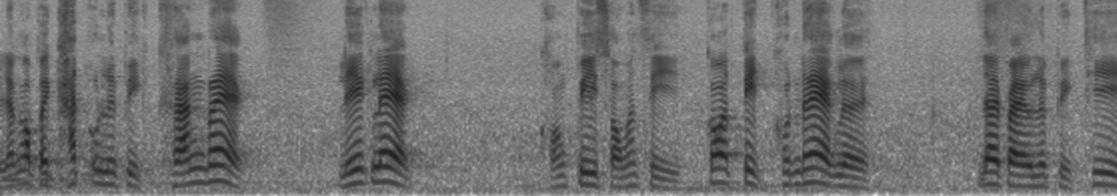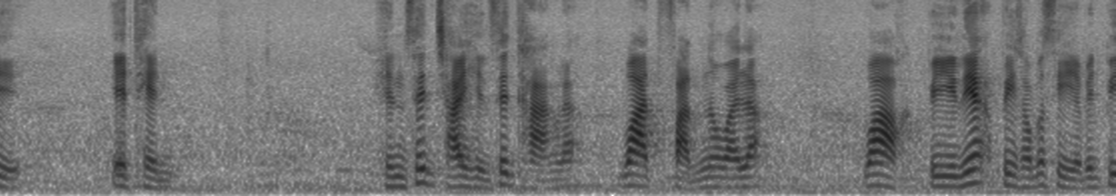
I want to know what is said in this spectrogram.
แล้วก็ไปคัดโอลิมปิกครั้งแรกเลกแรกของปี 2004 ก็ติดคนแรกเลย ได้ไปโอลิมปิกที่เอเธนเห็นเส้นชัยเห็นเส้นทางแล้ว วาดฝันเอาไว้แล้ว ว่าปีนี้ปี 2004 เป็นปี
